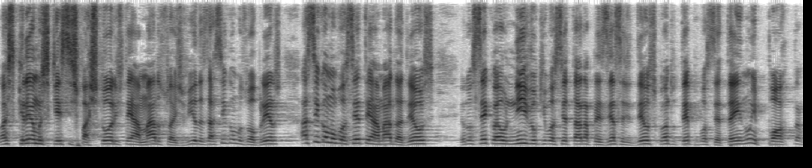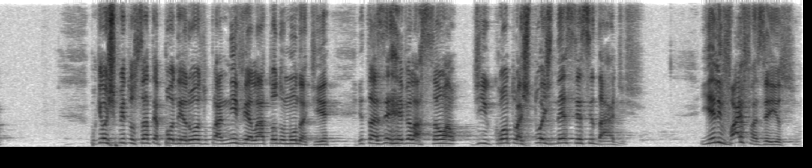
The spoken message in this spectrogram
Nós cremos que esses pastores têm amado suas vidas, assim como os obreiros, assim como você tem amado a Deus. Eu não sei qual é o nível que você está na presença de Deus, quanto tempo você tem, não importa. Porque o Espírito Santo é poderoso para nivelar todo mundo aqui e trazer revelação de encontro às tuas necessidades. E ele vai fazer isso.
